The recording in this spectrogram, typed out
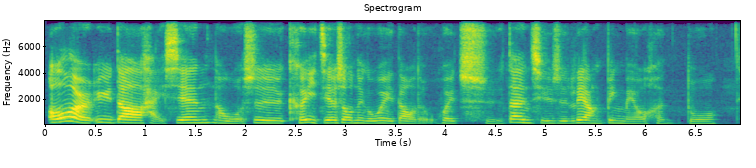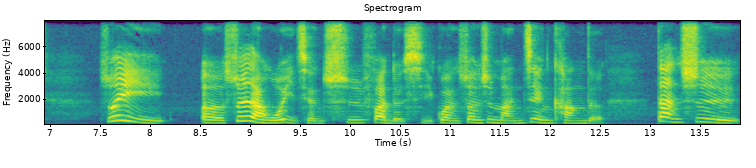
偶尔遇到海鲜，那我是可以接受那个味道的，我会吃，但其实量并没有很多。所以，呃，虽然我以前吃饭的习惯算是蛮健康的，但是。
